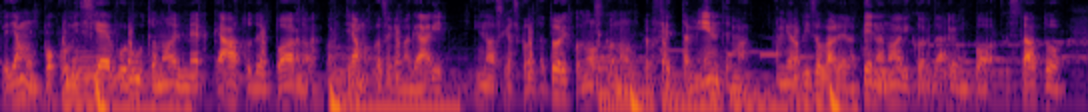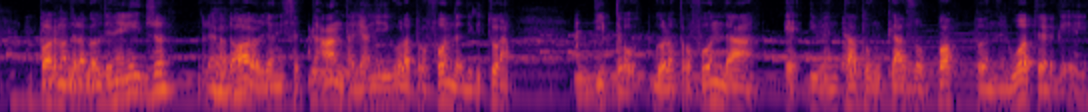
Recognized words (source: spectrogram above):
vediamo un po' come si è evoluto no, il mercato del porno, raccontiamo cose che magari i nostri ascoltatori conoscono perfettamente, ma a mio avviso vale la pena no, ricordare un po'. C'è stato il porno della Golden Age, Mhm. d'oro, gli anni 70, gli anni di gola profonda, addirittura Deep Throat, gola profonda è diventato un caso pop nel Watergate,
